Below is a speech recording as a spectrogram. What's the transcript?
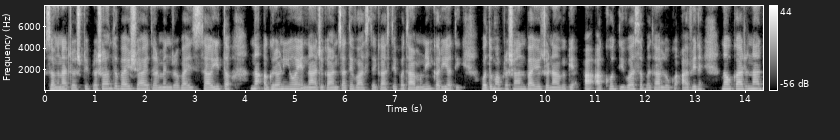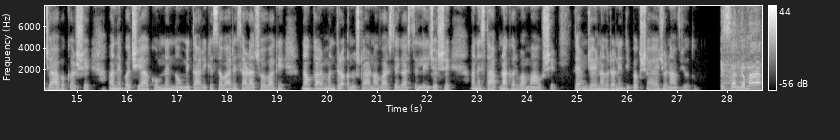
સંઘના ટ્રસ્ટી પ્રશાંતભાઈ શાહે ધર્મેન્દ્રભાઈ સહિતના અગ્રણીઓએ નાચગાન સાથે વાસ્તે ગાસ્તે પધામણી કરી હતી. વધુમાં પ્રશાંતભાઈએ જણાવ્યું કે, આ આખો દિવસ બધા લોકો આવીને નવકારના જાપ કરશે અને પછી આ કુંભને નવમી તારીખે સવારે સાડા છ વાગે નવકાર મંત્ર અનુષ્ઠાનમાં વાસ્તે ગાસ્તે લઈ જશે અને સ્થાપના કરવામાં આવશે. તેમ જયનગરની દીપક શાહે જણાવ્યું હતું. સંઘમાં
